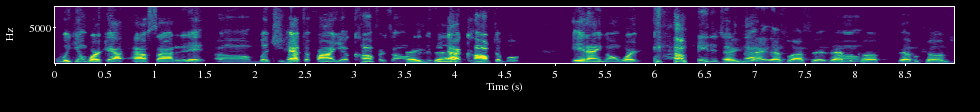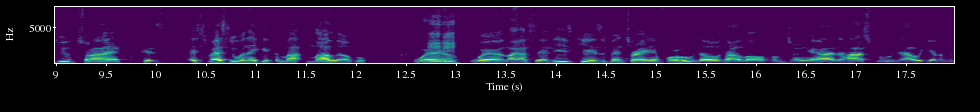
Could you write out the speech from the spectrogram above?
We can work out outside of that. Um, but you have to find your comfort zone. Exactly. If you're not comfortable, it ain't gonna work. I mean, it's just exactly. Not, That's why I said that um, becomes that becomes you trying because especially when they get to my, my level, where mm-hmm. where like I said, these kids have been training for who knows how long from junior high to high school. Now we get them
